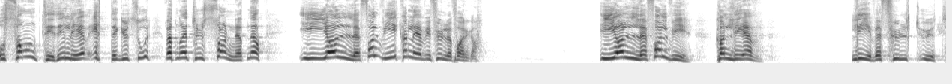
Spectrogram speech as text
Og samtidig leve etter Guds ord. Vet du, Jeg tror sannheten er at i alle fall vi kan leve i fulle farger. I alle fall vi kan leve livet fullt ut.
